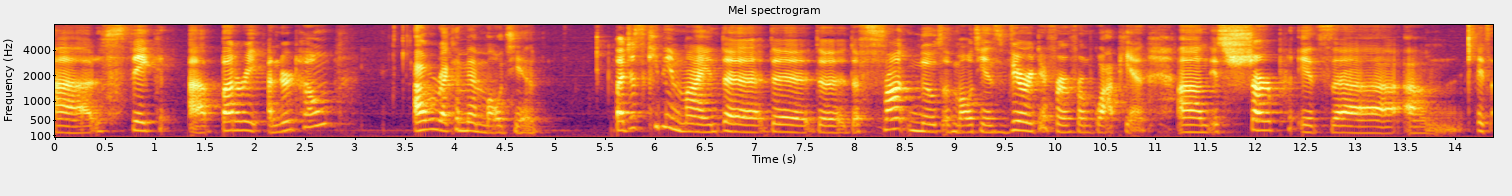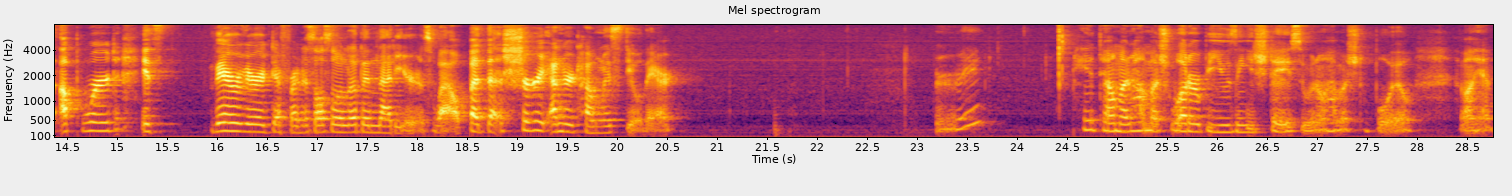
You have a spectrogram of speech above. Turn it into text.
uh, thick, uh, buttery undertone, I would recommend Maojian. But just keep in mind the the the, the front notes of Maojian is very different from Guapian. Um, it's sharp. It's uh um it's upward. It's very very different. It's also a little bit nuttier as well. But the sugary undertone is still there. Alright. Can you tell me how much water we'll be using each day so we know how much to boil on hand.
